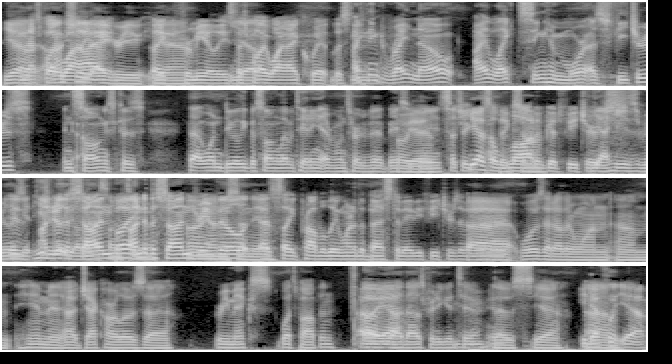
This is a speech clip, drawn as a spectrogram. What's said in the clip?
yeah. and that's probably Actually, why I agree. like yeah. for me at least that's Yeah. probably why I quit listening. I think right now I liked seeing him more as features in songs because that one Dua Lipa song "Levitating" everyone's heard of it. Basically, yeah. it's such a he has a lot song. of good features. Yeah, he's really His good. He's Under really the good Sun, song, too. Under the Sun, Oh, yeah, Under the Dreamville. Sun, yeah. That's like probably one of the best baby features I've ever Uh, what was that other one? Um, him and uh, Jack Harlow's uh remix. What's poppin'? Oh, Oh, yeah. yeah. that was pretty good too. Yeah. That was yeah. He definitely Um, yeah.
